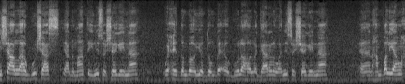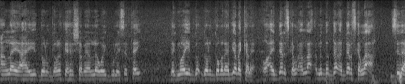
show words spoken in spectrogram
Insha allah guushaas yaanu maanta inii soo sheegaynaa wixii dambe iyo dambe oo guulahoo la gaarana waa inii soo sheegaynaa hambalyan waxaan leeyahay dowlad goboleedka hirshabeelle way guulaysatay degmooyin dowlad goboleedyada kale oo ay dariska la'ah sida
